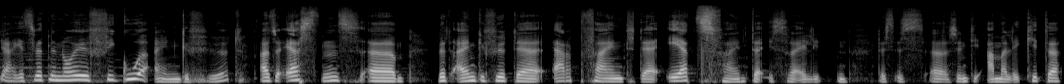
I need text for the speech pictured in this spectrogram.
Ja, jetzt wird eine neue Figur eingeführt. Also erstens äh, wird eingeführt der Erbfeind, der Erzfeind der Israeliten. Das ist, äh, sind die Amalekiter.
